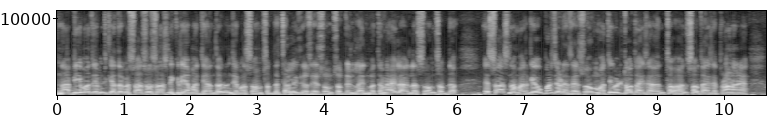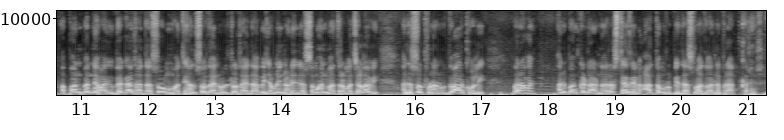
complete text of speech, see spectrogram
નાભીમાં જેમ કે તમે શ્વાસોશ્વાસની ક્રિયામાં ધ્યાન ધરો ને, જેમાં સોમ શબ્દ ચાલી ગયો છે. સોમ શબ્દની લાઇનમાં તમે આવેલા, એટલે સોમ શબ્દ એ શ્વાસના માર્ગે ઉપર ચડે છે. સોમમાંથી ઉલટો થાય છે હંસો હંસો થાય છે. પ્રાણ અને અપાન બંને વાયુ ભેગા થતા સોમમાંથી હંસો થાય ને ઉલટો થાય. ડાબી જમણી નળીને સમાન માત્રામાં ચલાવી અને સૂક્ષ્મણાનું દ્વાર ખોલી, બરાબર? અને બંકડાળના રસ્તે થઈને આત્મરૂપી દસમા દ્વારને પ્રાપ્ત કરે છે.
